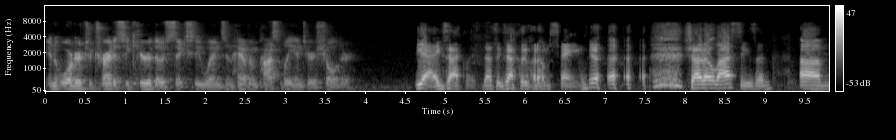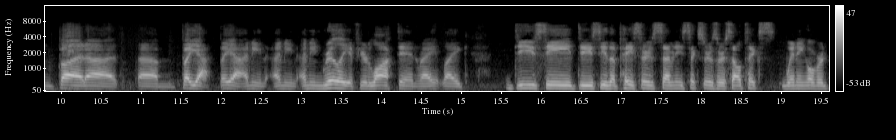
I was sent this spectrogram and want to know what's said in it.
in order to try to secure those 60 wins and have him possibly into your shoulder. Yeah, exactly. That's exactly what I'm saying. Shout out last season. Um, but uh, um, but yeah, but yeah. I mean, I mean, I mean, really, if you're locked in, right? Like, do you see do you see the Pacers, 76ers, or Celtics winning over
